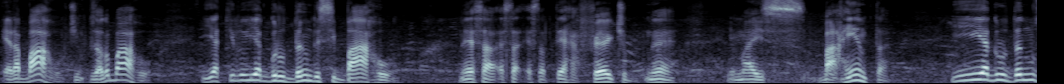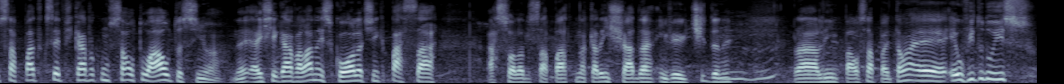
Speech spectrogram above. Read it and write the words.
era barro, tinha que pisar no barro. E aquilo ia grudando esse barro, né? essa, essa, essa terra fértil, né? E mais barrenta, e ia grudando no sapato que você ficava com um salto alto assim, ó. Né? Aí chegava lá na escola, tinha que passar a sola do sapato naquela enxada invertida, né? Uhum. Para limpar o sapato. Então é, eu vi tudo isso.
